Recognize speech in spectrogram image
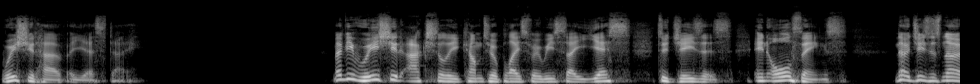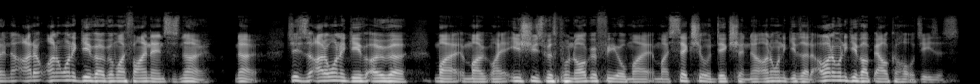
we should have a yes day. Maybe we should actually come to a place where we say yes to Jesus in all things. No, Jesus, no, no, I don't, I don't want to give over my finances. No, no. Jesus, I don't want to give over my, my, my issues with pornography or my, my sexual addiction. No, I don't want to give that. I don't want to give up alcohol, Jesus.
